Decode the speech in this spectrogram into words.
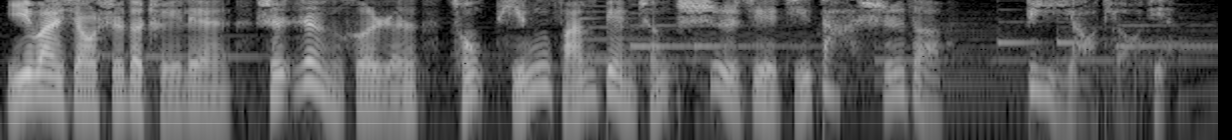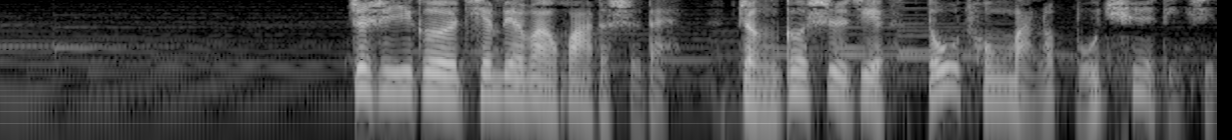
一万小时的锤炼是任何人从平凡变成世界级大师的必要条件。这是一个千变万化的时代，整个世界都充满了不确定性。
